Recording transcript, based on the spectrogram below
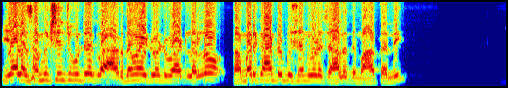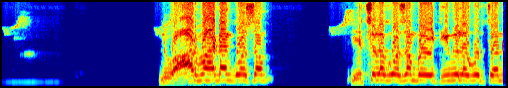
ఇవాళ సమీక్షించుకుంటే అర్థమయ్యేటువంటి వాటిలలో తమరి కాంట్రిబ్యూషన్ కూడా చాలా ఉంది మా తల్లి. నువ్వు ఆర్భాటం కోసం ఎచ్చుల కోసం పోయి టీవీలో కూర్చొని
